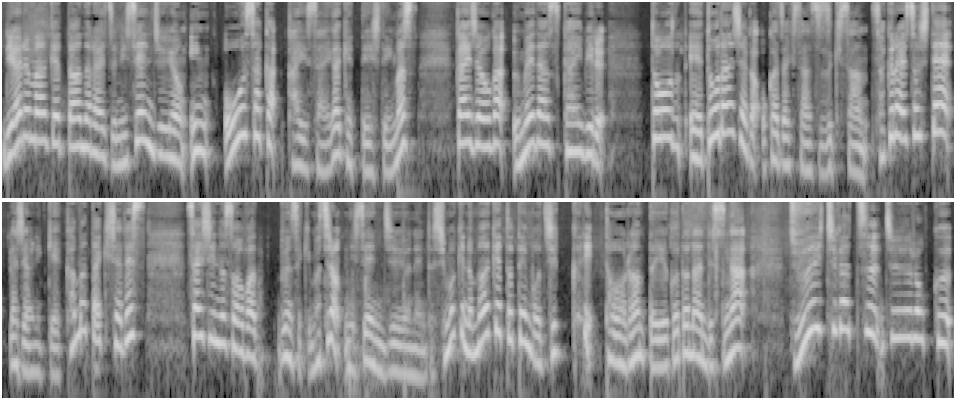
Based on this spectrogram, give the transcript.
リアルマーケットアナライズ 2014in 大阪開催が決定しています。会場が梅田スカイビル。登えー登壇者が岡崎さん、鈴木さん、桜井、そしてラジオ日経、鎌田記者です。最新の相場分析、もちろん2014年度下期のマーケット展望をじっくり討論ということなんですが、11月16、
